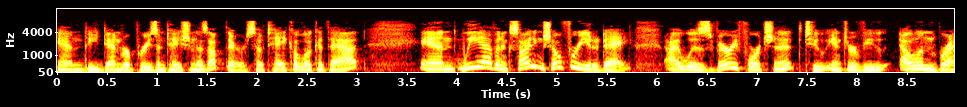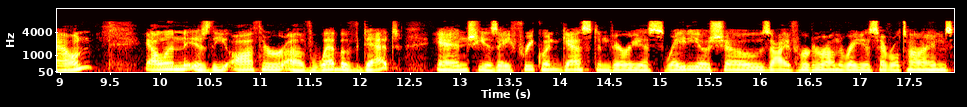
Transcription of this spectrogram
And the Denver presentation is up there. So take a look at that. And we have an exciting show for you today. I was very fortunate to interview Ellen Brown. Ellen is the author of Web of Debt, and she is a frequent guest in various radio shows. I've heard her on the radio several times,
